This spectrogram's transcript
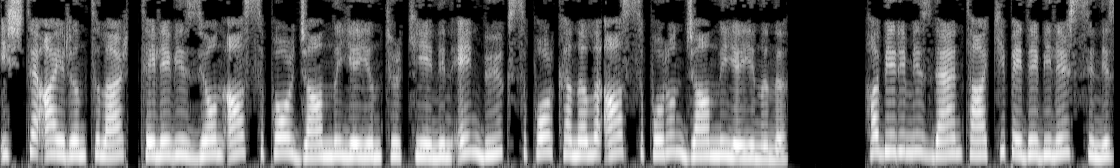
İşte ayrıntılar, televizyon A Spor canlı yayın Türkiye'nin en büyük spor kanalı A Spor'un canlı yayınını haberimizden takip edebilirsiniz.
